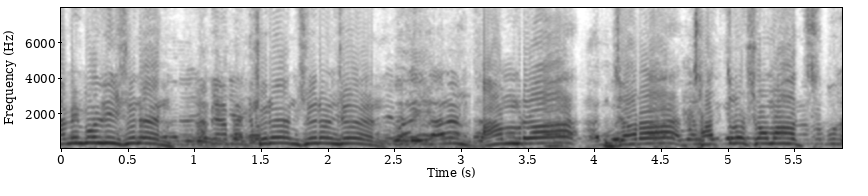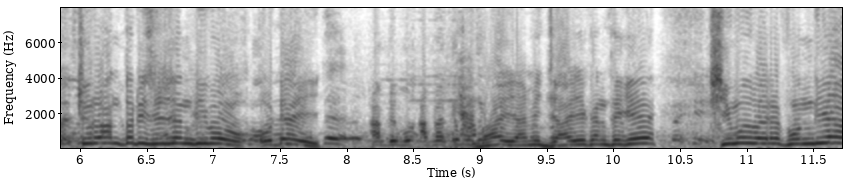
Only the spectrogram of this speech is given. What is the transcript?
আমি বলি শুনেন। শুনেন শুনেন শুনেন। আমরা যারা ছাত্র সমাজ চূড়ান্ত ডিসিশন দিব ওটাই। ভাই আমি যাই এখান থেকে। শিমুল ভাইয়ের ফোন দিয়া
